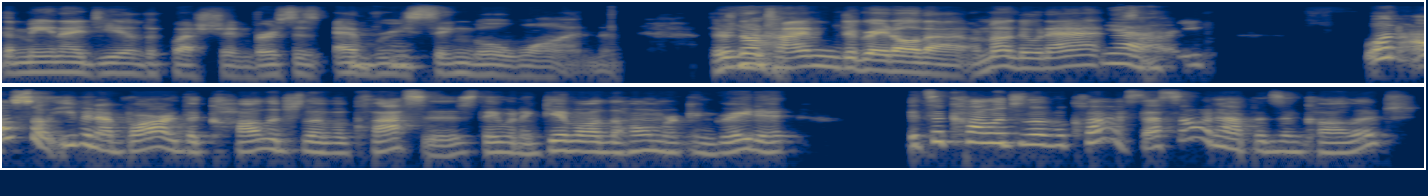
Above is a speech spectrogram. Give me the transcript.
the main idea of the question versus every mm-hmm. single one. There's yeah. no time to grade all that. I'm not doing that. Yeah. Sorry. Well, and also even at Bard, the college level classes, they want to give all the homework and grade it. It's a college level class. That's not what happens in college.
